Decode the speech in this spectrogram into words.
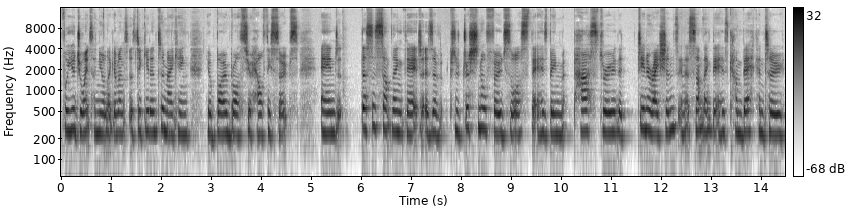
for your joints and your ligaments is to get into making your bone broths, your healthy soups. And this is something that is a traditional food source that has been passed through the generations, and it's something that has come back into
